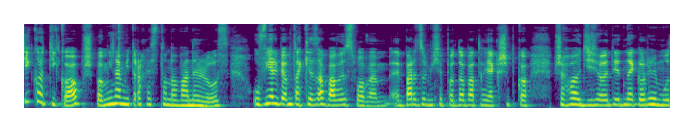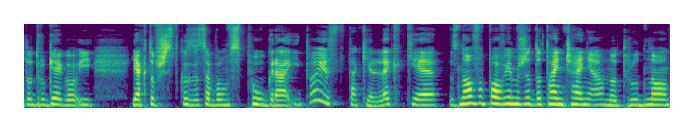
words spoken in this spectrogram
Tiko Tiko przypomina mi trochę stonowany luz. Uwielbiam takie zabawy słowem. Bardzo mi się podoba to, jak szybko przechodzi się od jednego rymu do drugiego i jak to wszystko ze sobą współgra. I to jest takie lekkie. Znowu powiem, że do tańczenia, no trudno.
